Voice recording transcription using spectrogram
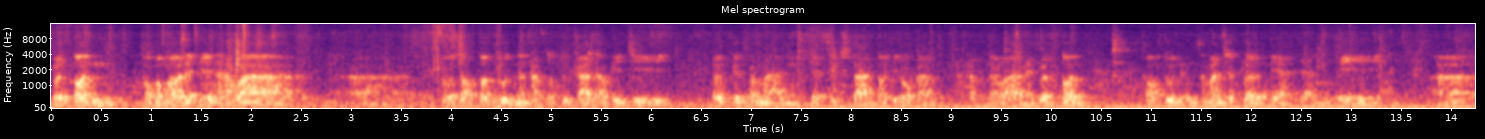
เบื้องต้นกบงได้พิจารณาว่าเอ่อตรวจสอบต้นทุนนะครับ ต้นทุนก๊าซ LPG เพิ่มขึ้นประมาณ 70 สตางค์ต่อกิโลกรัมนะครับ แต่ว่าในเบื้องต้นกองทุนน้ำมันเชื้อเพลิงเนี่ยยังมีเอ่อ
